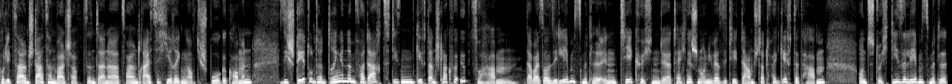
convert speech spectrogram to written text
Polizei und Staatsanwaltschaft sind einer 32-Jährigen auf die Spur gekommen. Sie steht unter dringendem Verdacht, diesen Giftanschlag verübt zu haben. Dabei soll sie Lebensmittel in Teeküchen der Technischen Universität Darmstadt vergiftet haben. Und durch diese Lebensmittel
